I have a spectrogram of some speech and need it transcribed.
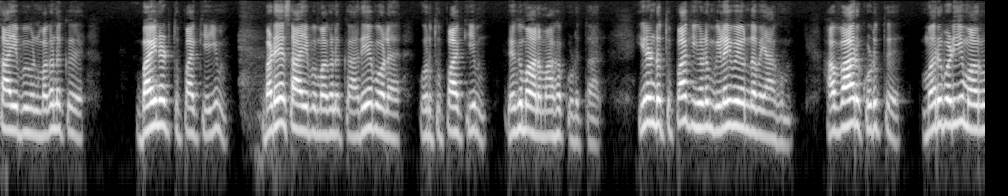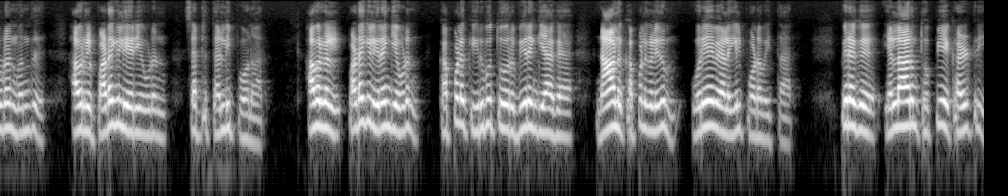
சாஹிபுவின் மகனுக்கு பைனட் துப்பாக்கியையும் படே சாஹிபு மகனுக்கு அதேபோல ஒரு துப்பாக்கியும் வெகுமானமாக கொடுத்தார். இரண்டு துப்பாக்கிகளும் விலை உயர்ந்தவையாகும். அவ்வாறு கொடுத்து மறுபடியும் அவர்களுடன் வந்து அவர்கள் படகில் ஏறியவுடன் சற்று தள்ளி போனார். அவர்கள் படகில் இறங்கியவுடன் கப்பலுக்கு இருபத்தோரு பீரங்கியாக நாலு கப்பல்களிலும் ஒரே வேளையில் போட வைத்தார். பிறகு எல்லாரும் தொப்பியை கழற்றி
